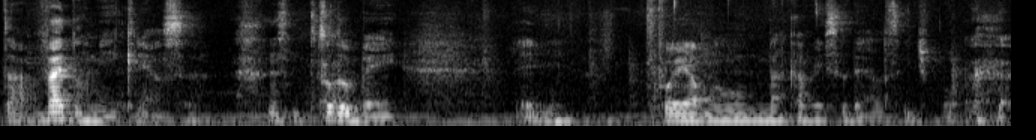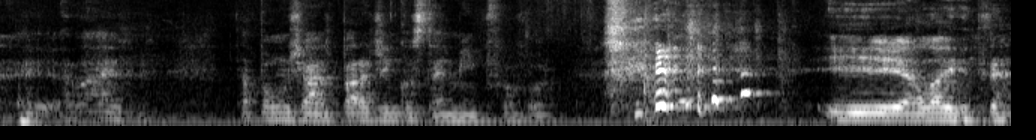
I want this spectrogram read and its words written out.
Tá, vai dormir, criança. Tudo bem. Ele põe a mão na cabeça dela, assim, tipo. Tá bom já, para de encostar em mim, por favor. e ela entra.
